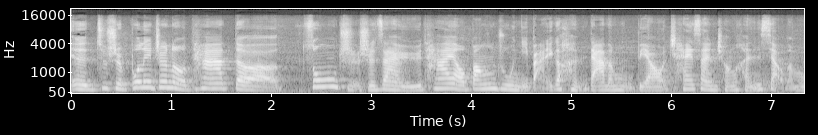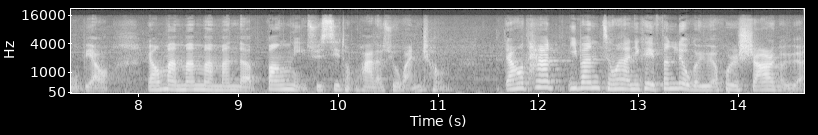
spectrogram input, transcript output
呃，就是玻璃 journal 它的宗旨是在于，它要帮助你把一个很大的目标拆散成很小的目标，然后慢慢慢慢的帮你去系统化的去完成。然后它一般情况下，你可以分六个月或者十二个月。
